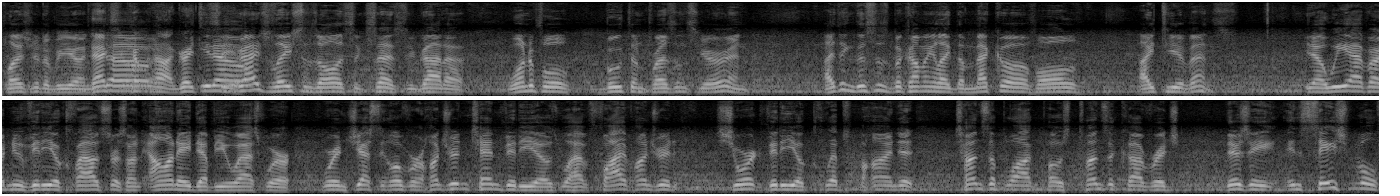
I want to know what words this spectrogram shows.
pleasure to be on. Thanks for coming on, great to see you. Congratulations on all the success. You've got a wonderful booth and presence here, and I think this is becoming like the mecca of all IT events. You know, we have our new video cloud source on, on AWS where we're ingesting over 110 videos. We'll have 500 short video clips behind it, tons of blog posts, tons of coverage. There's a insatiable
